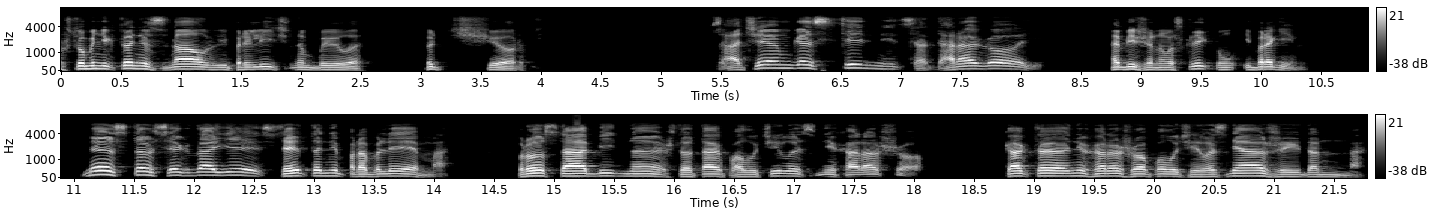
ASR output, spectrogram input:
чтобы никто не знал и прилично было. Вот черт! «Зачем гостиница, дорогой?» — обиженно воскликнул Ибрагим. «Место всегда есть, это не проблема. Просто обидно, что так получилось нехорошо. Как-то нехорошо получилось, неожиданно.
